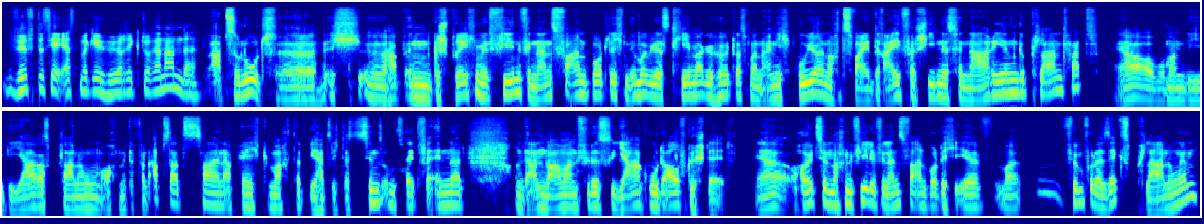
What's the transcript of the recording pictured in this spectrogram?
wirft es ja erstmal gehörig durcheinander. Absolut. Äh, ich äh, habe in Gesprächen mit vielen Finanzverantwortlichen immer wieder das Thema gehört, dass man eigentlich früher noch zwei, drei verschiedene Szenarien geplant hat, ja, wo man die, die Jahresplanung auch mit von Absatzzahlen abhängig gemacht hat. Wie hat sich das Zinsumfeld verändert? Und dann war man für das Jahr gut aufgestellt. Ja, heute machen viele Finanzverantwortliche eher mal fünf oder sechs Planungen,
